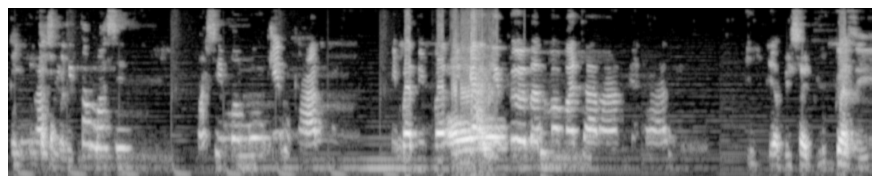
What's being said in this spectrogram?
generasi kita masih masih memungkinkan tiba-tiba nikah Oh. gitu tanpa pacaran ya kan Iya bisa juga sih.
